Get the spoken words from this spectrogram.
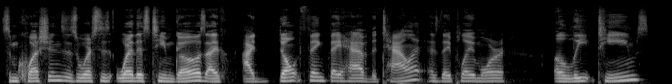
some questions is where this, where this team goes. I I don't think they have the talent as they play more elite teams.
